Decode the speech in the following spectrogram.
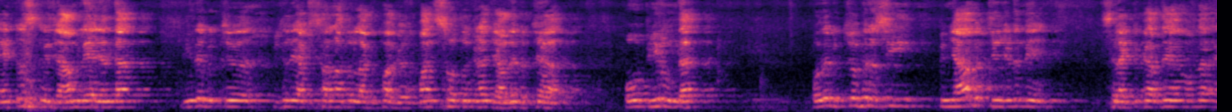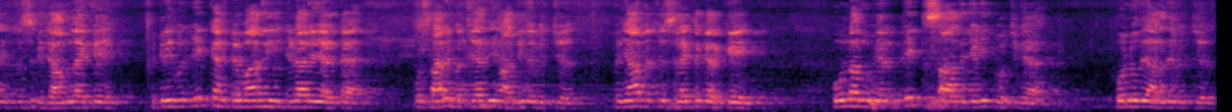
ਐਂਟਰੈਂਸ ਇਗਜ਼ਾਮ ਲਿਆ ਜਾਂਦਾ, ਜਿਹਦੇ ਵਿੱਚ ਪਿਛਲੇ 8 ਸਾਲਾਂ ਤੋਂ ਲਗਭਗ 500 ਤੋਂ ਜਿਹੜਾ ਜ਼ਿਆਦਾ ਬੱਚਾ, ਉਹ ਪੀਰ ਹੁੰਦਾ ਉਹਦੇ ਵਿੱਚੋਂ ਫਿਰ ਅਸੀਂ 50 ਬੱਚੇ ਜਿਹੜੇ ਨੇ ਸਿਲੈਕਟ ਕਰਦੇ ਆ ਉਹਦਾ ਐਂਟਰੈਂਸ ਇਗਜ਼ਾਮ ਲੈ ਕੇ ਤਕਰੀਬਨ 1 ਘੰਟੇ ਬਾਅਦ ਹੀ ਜਿਹੜਾ ਰਿਜ਼ਲਟ ਹੈ, ਉਹ ਸਾਰੇ ਬੱਚਿਆਂ ਦੀ ਹਾਜ਼ਰੀ ਦੇ ਵਿੱਚ 50 ਬੱਚੇ ਸਿਲੈਕਟ ਕਰਕੇ ਉਹਨਾਂ ਨੂੰ ਫਿਰ ਇੱਕ ਸਾਲ ਦੀ ਜਿਹੜੀ ਕੋਚਿੰਗ ਹੈ, ਉਹ ਲੁਧਿਆਣੇ ਦੇ ਵਿੱਚ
